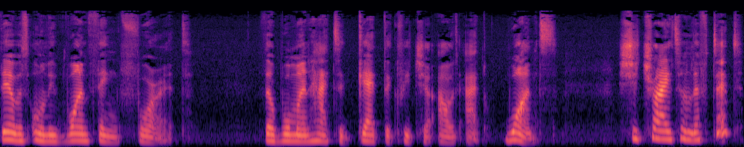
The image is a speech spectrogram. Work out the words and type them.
There was only one thing for it the woman had to get the creature out at once. She tried to lift it,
